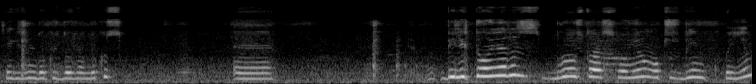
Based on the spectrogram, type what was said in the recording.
8999 ee, birlikte oynarız. Brawl Stars oynuyorum. 30 bin kupayım.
